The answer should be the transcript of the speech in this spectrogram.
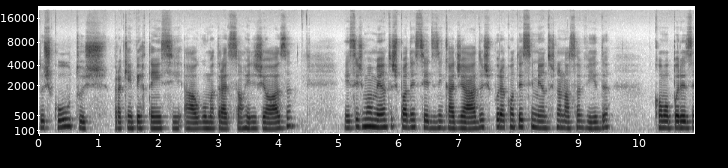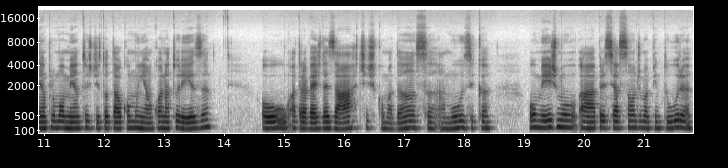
dos cultos para quem pertence a alguma tradição religiosa, esses momentos podem ser desencadeados por acontecimentos na nossa vida, como, por exemplo, momentos de total comunhão com a natureza ou através das artes, como a dança, a música, ou mesmo a apreciação de uma pintura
